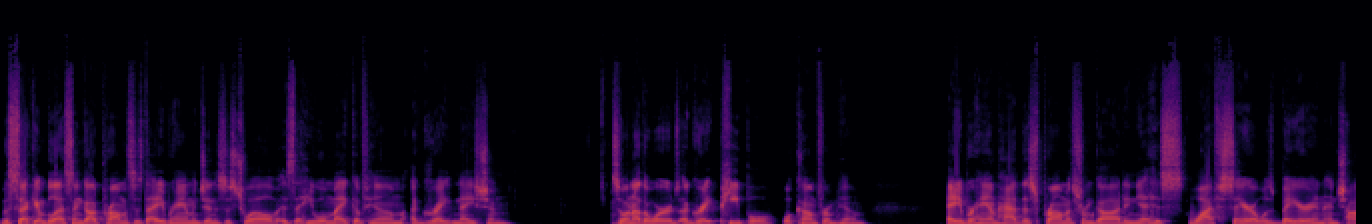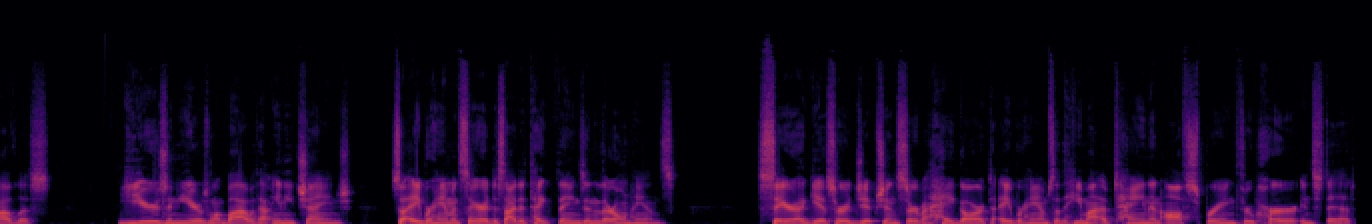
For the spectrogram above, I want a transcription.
The second blessing God promises to Abraham in Genesis 12 is that he will make of him a great nation. So, in other words, a great people will come from him. Abraham had this promise from God, and yet his wife Sarah was barren and childless. Years and years went by without any change. So Abraham and Sarah decided to take things into their own hands. Sarah gives her Egyptian servant Hagar to Abraham so that he might obtain an offspring through her instead.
